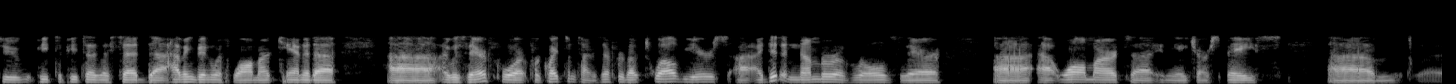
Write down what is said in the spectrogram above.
to Pizza Pizza, as I said, uh, having been with Walmart Canada, uh, I was there for, for quite some time. I was there for about 12 years. Uh, I did a number of roles there uh, at Walmart uh, in the HR space. Um, uh,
